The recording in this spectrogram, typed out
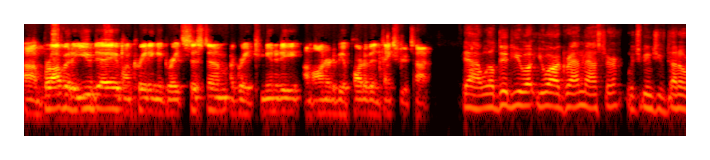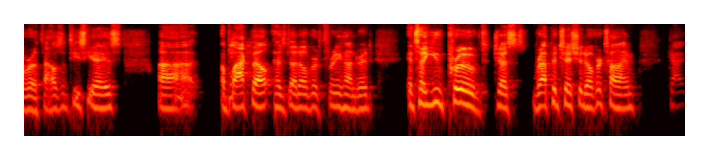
um, bravo to you, Dave, on creating a great system, a great community. I'm honored to be a part of it, and thanks for your time. Yeah, well, dude, you you are a grandmaster, which means you've done over a thousand TCAs. Uh, a black belt has done over 300. And so you've proved just repetition over time. Guys,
